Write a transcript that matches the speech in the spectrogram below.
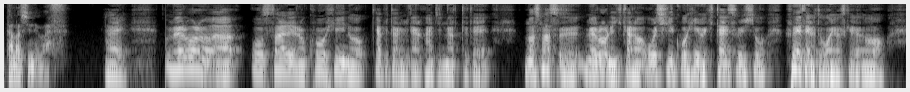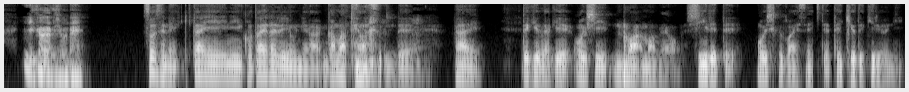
楽しんでます。うんはいメルボルンはオーストラリアのコーヒーのキャピタルみたいな感じになってて、ますますメルボルンに来たら美味しいコーヒーを期待する人増えてると思いますけれども、いかがでしょうね。そうですね。期待に応えられるようには頑張ってますんで、はい。できるだけ美味しい生豆を仕入れて、美味しく焙煎して提供できるように、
